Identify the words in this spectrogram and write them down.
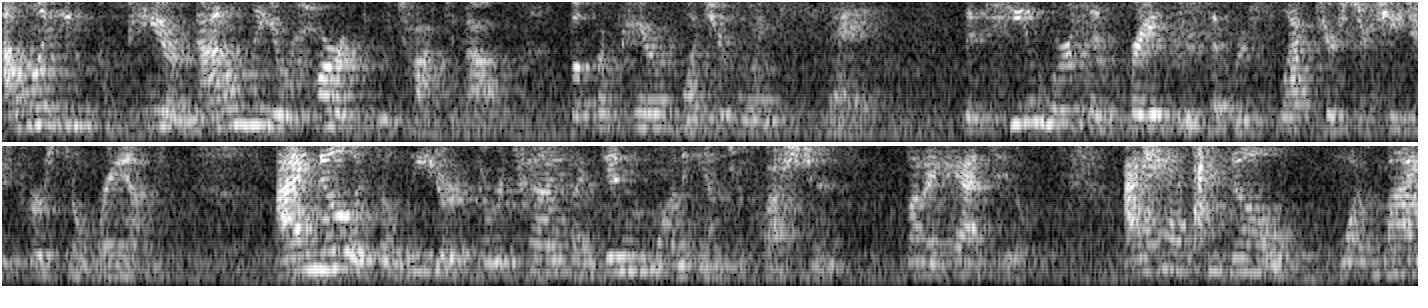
I want you to prepare not only your heart that we talked about, but prepare what you're going to say. The key words and phrases that reflect your strategic personal brand. I know as a leader, there were times I didn't want to answer questions, but I had to. I had to know what my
